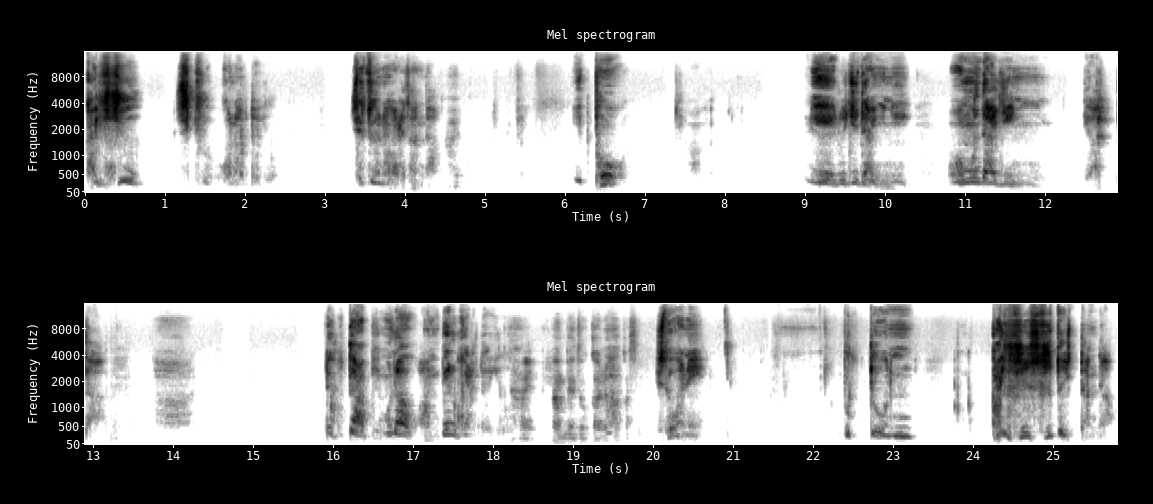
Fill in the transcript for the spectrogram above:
回収式を行うという説が流れたんだ。はい一方、ネール時代に法務大臣であった、ドクター・ピムラオ・アンベルカルというはいアンベドカル博士人がね、仏教に改宗すると言ったんだ。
